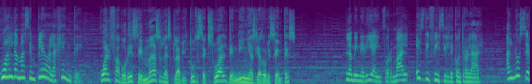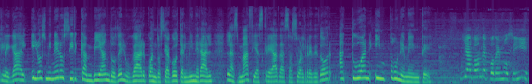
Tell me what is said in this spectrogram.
¿Cuál da más empleo a la gente? ¿Cuál favorece más la esclavitud sexual de niñas y adolescentes? La minería informal es difícil de controlar. Al no ser legal y los mineros ir cambiando de lugar cuando se agota el mineral, las mafias creadas a su alrededor actúan impunemente. ¿Y a dónde podemos ir?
